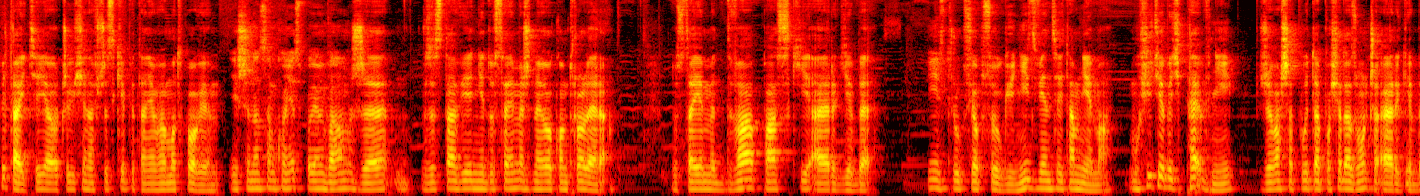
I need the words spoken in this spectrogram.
pytajcie, ja oczywiście na wszystkie pytania Wam odpowiem. Jeszcze na sam koniec powiem Wam, że w zestawie nie dostajemy żadnego kontrolera. Dostajemy dwa paski ARGB i instrukcję obsługi, nic więcej tam nie ma. Musicie być pewni, że Wasza płyta posiada złącze ARGB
